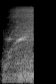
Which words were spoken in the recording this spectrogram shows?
Oh,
